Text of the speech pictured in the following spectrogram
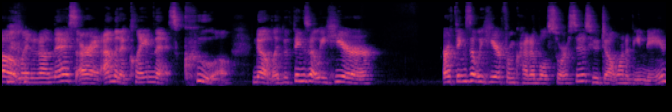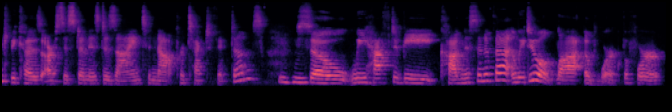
oh, landed on this. All right, I'm going to claim this. Cool. No, like the things that we hear are things that we hear from credible sources who don't want to be named because our system is designed to not protect victims. Mm-hmm. So we have to be cognizant of that. And we do a lot of work before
